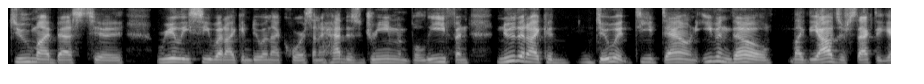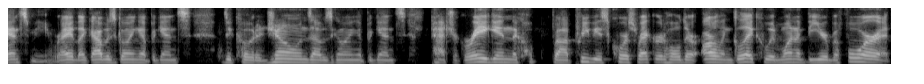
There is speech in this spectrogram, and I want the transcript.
do my best to really see what I can do in that course. And I had this dream and belief and knew that I could do it deep down, even though like the odds are stacked against me, right? Like I was going up against Dakota Jones, I was going up against Patrick Reagan, the uh, previous course record holder, Arlen Glick, who had won it the year before at,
